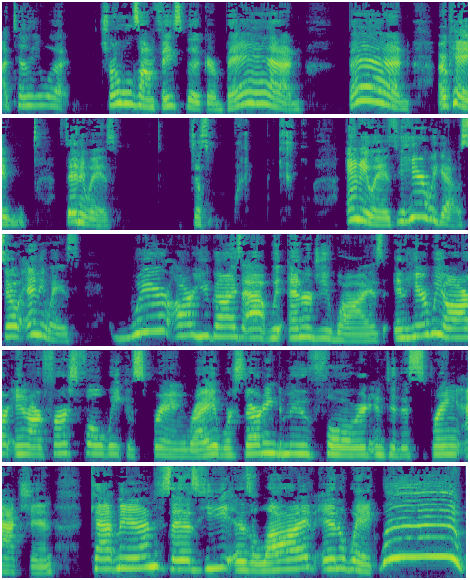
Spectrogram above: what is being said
I tell you what, trolls on Facebook are bad, bad. Okay. So anyways, just anyways, here we go. So, anyways, where are you guys at with energy wise? And here we are in our first full week of spring, right? We're starting to move forward into this spring action. Catman says he is alive and awake. Woo!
